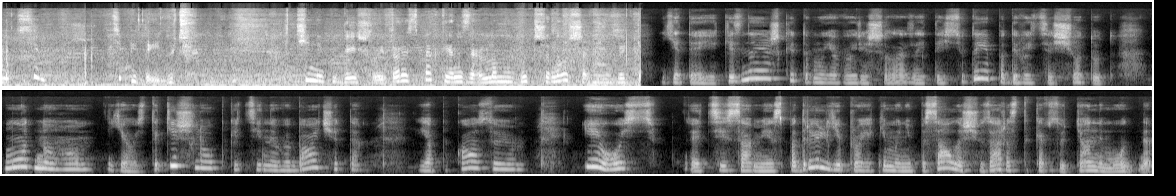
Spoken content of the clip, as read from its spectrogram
Ну, Ці, ці підійдуть. Ті не підійшли. То респект, я не знаю, мабуть, що наше взуття. Є деякі знижки, тому я вирішила зайти сюди, подивитися, що тут модного. Є ось такі шльопки, ціни ви бачите. Я показую. І ось е, ці самі еспадрильї, про які мені писали, що зараз таке взуття не модне.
